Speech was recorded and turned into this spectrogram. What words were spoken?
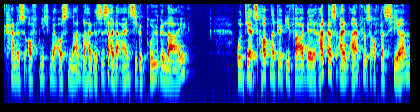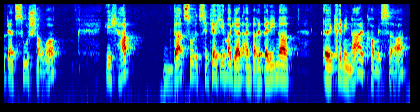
kann es oft nicht mehr auseinanderhalten. Es ist eine einzige Prügelei. Und jetzt kommt natürlich die Frage, hat das einen Einfluss auf das Hirn der Zuschauer? Ich habe dazu, zitiere ich immer gerne einen Berliner äh, Kriminalkommissar,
